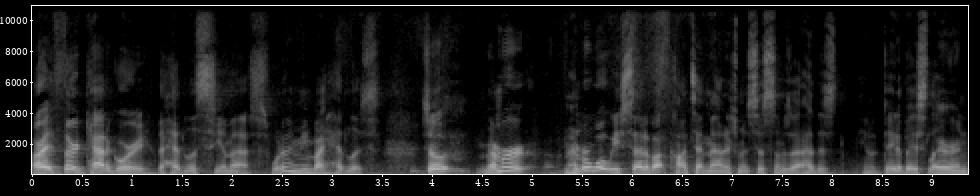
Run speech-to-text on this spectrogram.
All right, third category, the headless CMS. What do we mean by headless? So remember, remember what we said about content management systems that had this you know, database layer and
